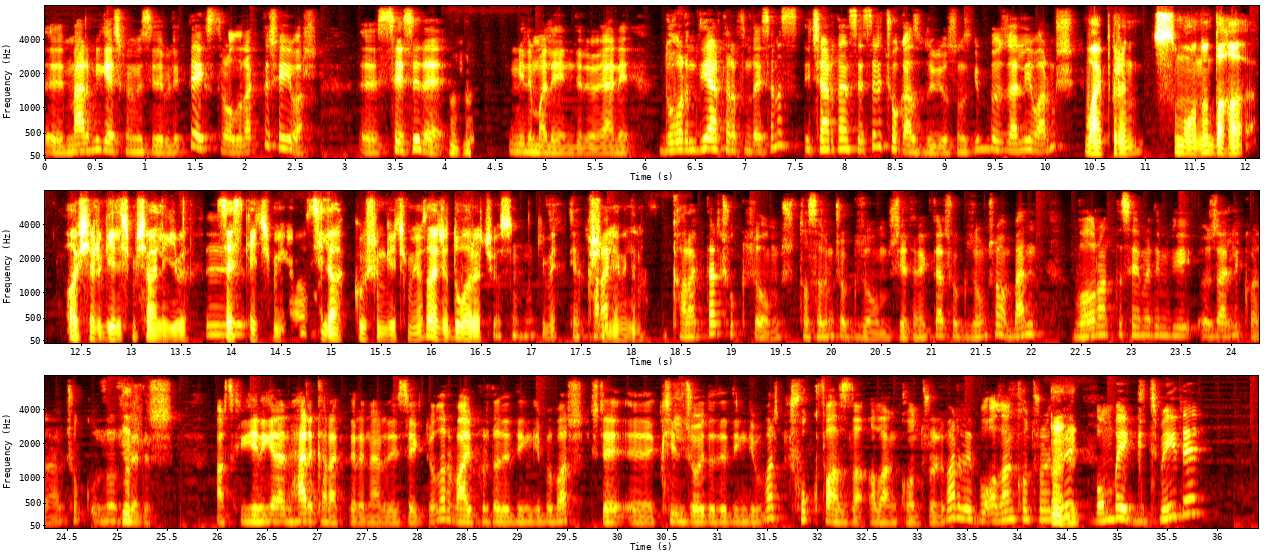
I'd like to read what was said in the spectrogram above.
e, mermi geçmemesiyle birlikte ekstra olarak da şeyi var. E, sesi de Hı hı. Minimale indiriyor. Yani duvarın diğer tarafındaysanız içeriden sesleri çok az duyuyorsunuz gibi bir özelliği varmış. Viper'ın smoke'unun daha aşırı gelişmiş hali gibi. E, Ses geçmiyor, silah kurşun geçmiyor. Sadece duvar açıyorsun Hı gibi ya karak- düşünülebilir. karakter çok güzel olmuş. Tasarım çok güzel olmuş. Yetenekler çok güzel olmuş ama ben Valorant'ta sevmediğim bir özellik var abi. Çok uzun süredir. Artık yeni gelen her karaktere neredeyse ekliyorlar. Viper'da dediğin gibi var. İşte e, Killjoy'da dediğin gibi var. Çok fazla alan kontrolü var ve bu alan kontrolleri bombaya gitmeyi de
